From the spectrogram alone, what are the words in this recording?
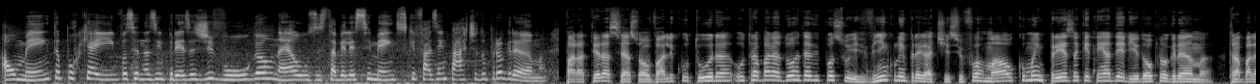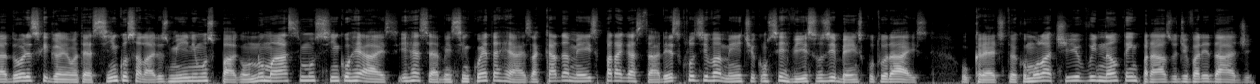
aumenta porque aí você nas empresas divulgam né, os estabelecimentos que fazem parte do programa. Para ter acesso ao Vale Cultura, o trabalhador deve possuir vínculo empregatício formal com uma empresa que tenha aderido ao programa. Trabalhadores que ganham até cinco salários mínimos pagam no máximo R$ 5,00 e recebem R$ 50,00 a cada mês para gastar exclusivamente com serviços e bens culturais. O crédito é cumulativo e não tem prazo de validade.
